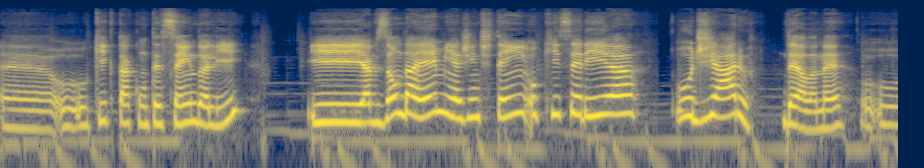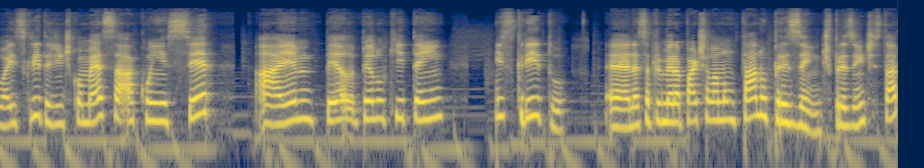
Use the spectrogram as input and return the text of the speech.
é, o, o, que, está acontecendo ali. E a visão da Amy, a gente tem o que seria o diário dela, né? O, o, a escrita, a gente começa a conhecer a Amy pelo, pelo que tem escrito. É, nessa primeira parte ela não tá no presente. Presente está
